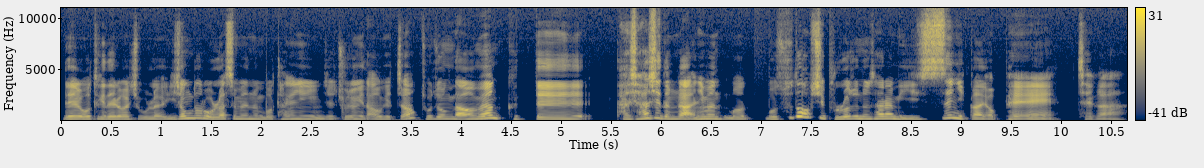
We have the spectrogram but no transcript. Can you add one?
내일 어떻게 내려갈지 몰라요. 이 정도로 올랐으면은 뭐 당연히 이제 조정이 나오겠죠. 조정 나오면 그때 다시 하시든가 아니면 뭐, 뭐 수도 없이 불러주는 사람이 있으니까 옆에 제가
